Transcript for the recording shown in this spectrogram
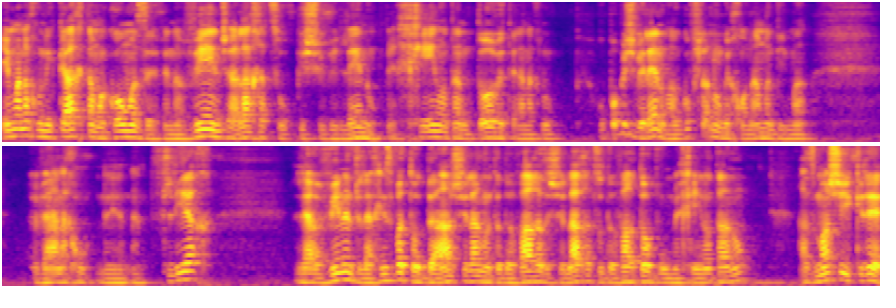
אם אנחנו ניקח את המקום הזה ונבין שהלחץ הוא בשבילנו, מכין אותנו טוב יותר, אנחנו, הוא פה בשבילנו, הגוף שלנו מכונה מדהימה. ואנחנו נצליח להבין את זה, להכניס בתודעה שלנו את הדבר הזה שלחץ הוא דבר טוב והוא מכין אותנו, אז מה שיקרה,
